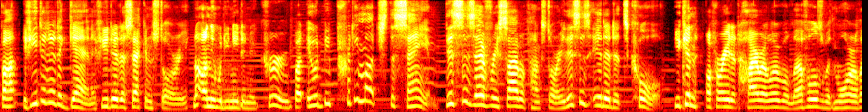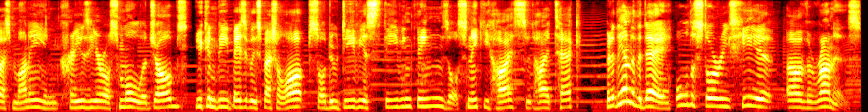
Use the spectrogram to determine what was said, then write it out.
but if you did it again, if you did a second story, not only would you need a new crew, but it would be pretty much the same. This is every cyberpunk story, this is it at its core. You can operate at higher lower levels with more or less money and crazier or smaller jobs. You can be basically special ops or do devious thieving things or sneaky heists with high tech. But at the end of the day, all the stories here are the runners.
